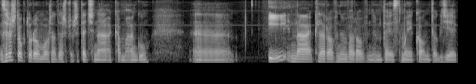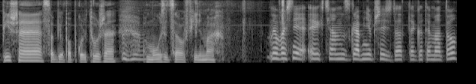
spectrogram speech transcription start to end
Zresztą, którą można też przeczytać na Kamagu. E, I na Klarownym Warownym. To jest moje konto, gdzie piszę sobie o popkulturze, mhm. o muzyce, o filmach. No właśnie e, chciałam zgrabnie przejść do tego tematu.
